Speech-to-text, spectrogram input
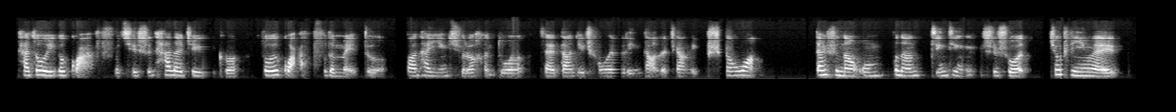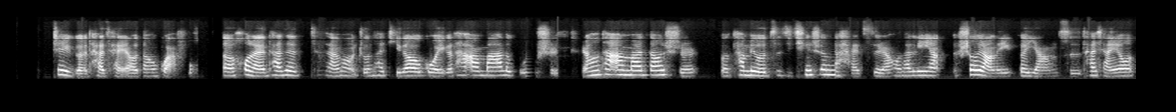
她作为一个寡妇，其实她的这个作为寡妇的美德。帮他赢取了很多在当地成为领导的这样的一个声望，但是呢，我们不能仅仅是说就是因为这个他才要当寡妇。呃，后来他在采访中他提到过一个他二妈的故事，然后他二妈当时呃他没有自己亲生的孩子，然后他领养收养了一个养子，他想要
